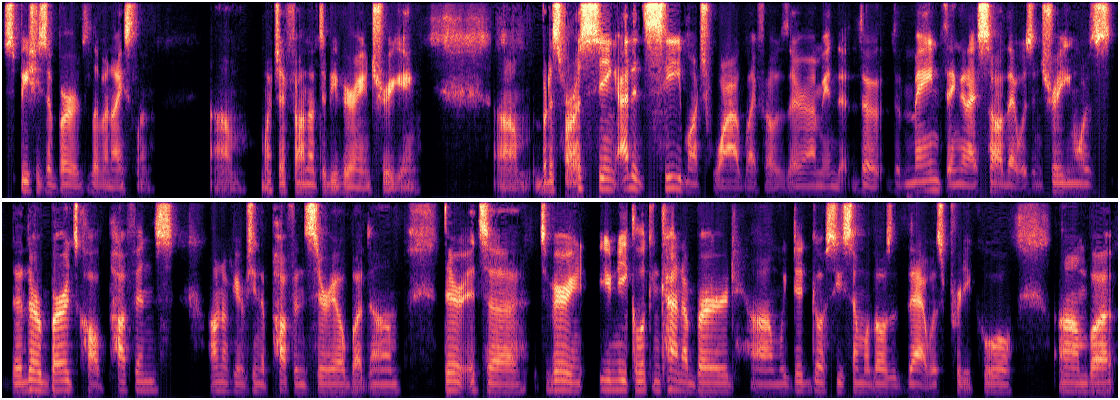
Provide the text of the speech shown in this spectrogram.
species of birds live in Iceland, um, which I found out to be very intriguing. Um, but as far as seeing, I didn't see much wildlife. I was there. I mean, the, the the main thing that I saw that was intriguing was there, there are birds called puffins. I don't know if you've ever seen the puffin cereal, but um, there it's a it's a very unique looking kind of bird. Um, we did go see some of those. That was pretty cool, um, but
